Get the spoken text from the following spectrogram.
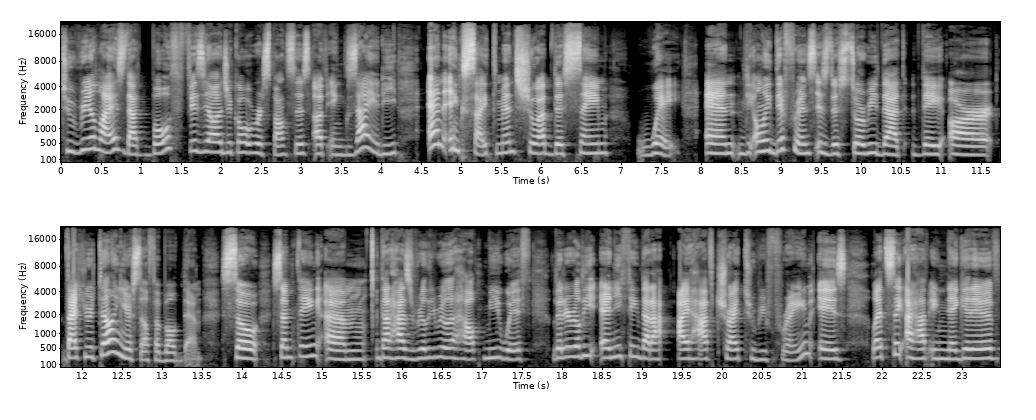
to realize that both physiological responses of anxiety and excitement show up the same way and the only difference is the story that they are that you're telling yourself about them so something um, that has really really helped me with literally anything that I, I have tried to reframe is let's say i have a negative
